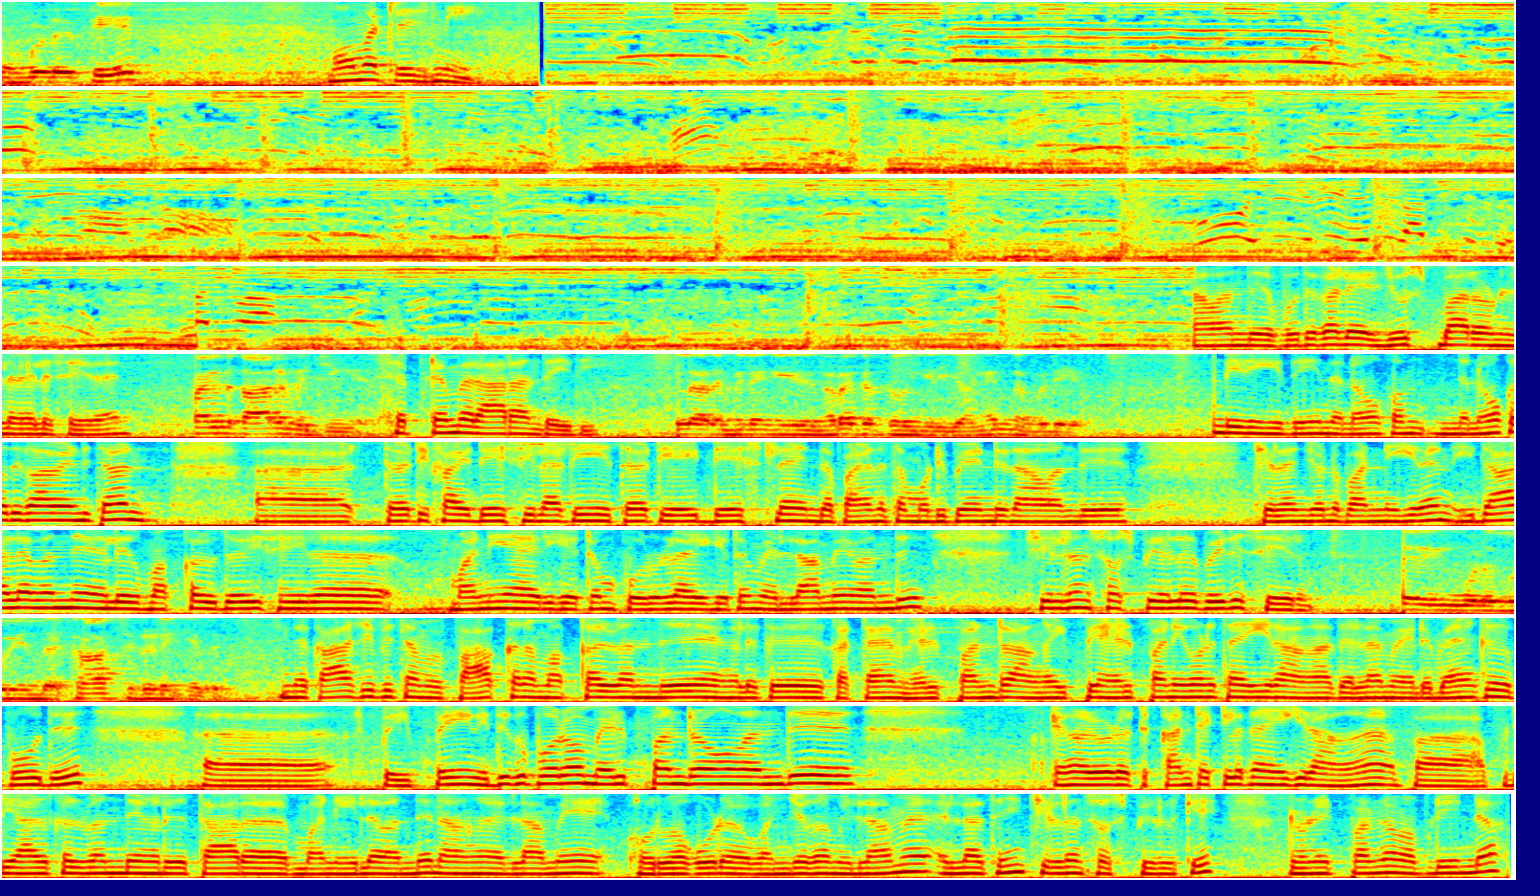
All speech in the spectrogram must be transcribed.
உங்களுடைய பேர்? முகமது ரிஜ்னி. நான் வந்து புதுக்கடையில் ஜூஸ் பார் ஒன்றில் வேலை செய்கிறேன் பயணத்தை ஆரம்பிச்சீங்க. செப்டம்பர் ஆறாம் தேதி. எல்லாரும் இலங்கை நடக்க துவங்கியிருக்காங்க. என்ன விடயம்? இருக்குது இந்த நோக்கம் இந்த நோக்கத்துக்காக வேண்டி தான் தேர்ட்டி ஃபைவ் டேஸ் இல்லாட்டி தேர்ட்டி எயிட் டேஸில் இந்த பயணத்தை முடிப்பேன்ட்டு நான் வந்து சேலஞ்ச் ஒன்று பண்ணிக்கிறேன். இதால் வந்து எங்களுக்கு மக்கள் உதவி செய்கிற மணியாக இருக்கட்டும் பொருளாக இருக்கட்டும் எல்லாமே வந்து சில்ட்ரன்ஸ் ஹாஸ்பிட்டலுக்கு போயிட்டு சேரும். உங்களுக்கு இந்த காசு கிடைக்குது. இந்த காசு இப்போ நம்ம பார்க்குற மக்கள் வந்து எங்களுக்கு கட்டாயம் ஹெல்ப் பண்ணுறாங்க இப்போ ஹெல்ப் பண்ணி கொண்டு தான் இருக்கிறாங்க. அது எல்லாமே பேங்க்குக்கு போகுது. இப்போ இப்போயும் இதுக்கு போகிறோம் ஹெல்ப் பண்ணுறவங்க வந்து எங்களோட கான்டாக்டில் தான் இருக்கிறாங்க. இப்போ அப்படி ஆட்கள் வந்து எங்களுக்கு தார மணியில் வந்து நாங்கள் எல்லாமே ஒரு ரூபா கூட வஞ்சகம் இல்லாமல் எல்லாத்தையும் சில்ட்ரன்ஸ் ஹாஸ்பிட்டலுக்கே டொனேட் பண்ணோம். அப்படின்னா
